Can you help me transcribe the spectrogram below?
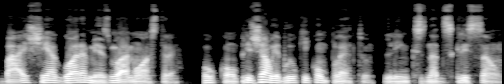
Baixe agora mesmo a amostra, ou compre já o e-book completo. Links na descrição.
